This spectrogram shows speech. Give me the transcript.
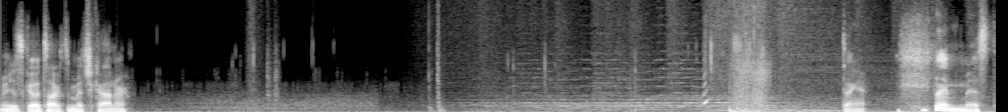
We just go talk to Mitch Connor. Dang it. I missed.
